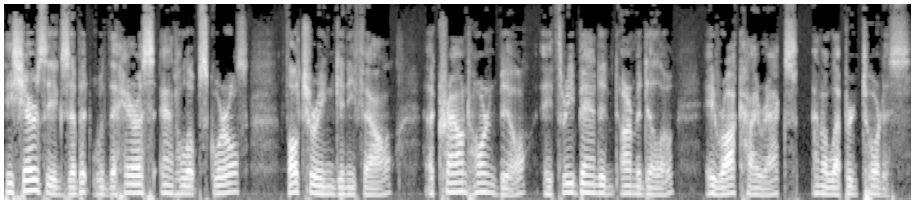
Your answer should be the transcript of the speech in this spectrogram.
He shares the exhibit with the Harris antelope squirrels, vulturine guinea fowl, a crowned hornbill, a three-banded armadillo, a rock hyrax, and a leopard tortoise.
